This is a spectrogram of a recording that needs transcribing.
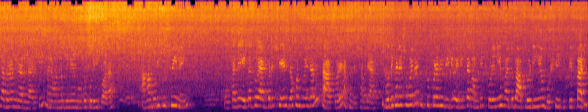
সাধারণ রান্না আর কি মানে অন্য দিনের মতো করেই করা। আহামরি কিছুই নেই। তো কাজে এটা তো একবারে শেষ যখন হয়ে যাবে, তারপরে আপনাদের সামনে আসছি। মধ্যখানের সময়টা টুকটুক করে আমি ভিডিও এডিটটা কমপ্লিট করে নিয়ে হয়তো বা আপলোডিংয়েও বসিয়ে দিতে পারি।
